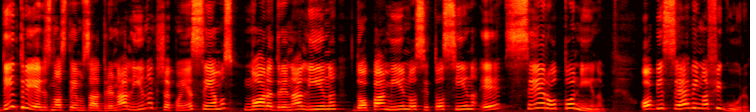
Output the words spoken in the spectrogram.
Dentre eles, nós temos a adrenalina, que já conhecemos, noradrenalina, dopamina, ocitocina e serotonina. Observem na figura.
